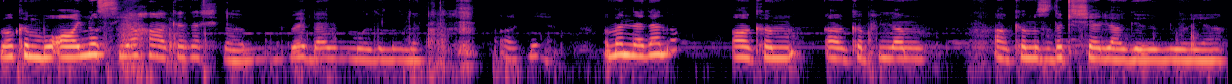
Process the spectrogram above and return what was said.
Bakın bu ayna siyah arkadaşlar. Ve ben varım ona. Ayna. Ama neden arkam, arka plan arkamızdaki şeyler görünmüyor ya?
